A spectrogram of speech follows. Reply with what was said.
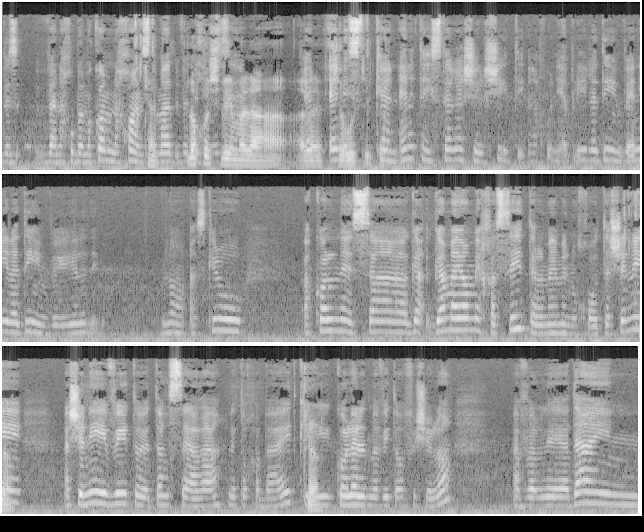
ו, ואנחנו במקום נכון. כן, זאת אומרת, לא חושבים על, ה, על אין, האפשרות. אין, כן, אין את ההיסטריה של שיט, אנחנו נהיה בלי ילדים, ואין ילדים, וילדים... לא, אז כאילו, הכל נעשה, גם היום יחסית, על מי מנוחות. השני, כן. השני הביא איתו יותר סערה לתוך הבית, כי כן. כל ילד מביא את האופי שלו, אבל אה, עדיין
